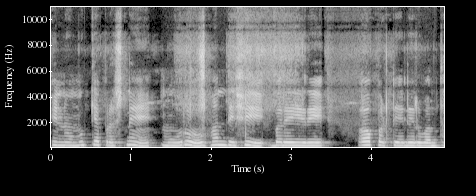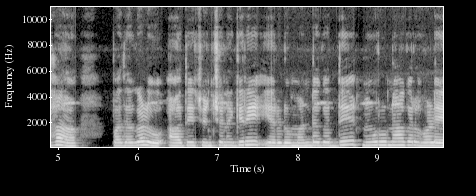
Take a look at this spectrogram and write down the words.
ಇನ್ನು ಮುಖ್ಯ ಪ್ರಶ್ನೆ ಮೂರು, ಹೊಂದಿಸಿ ಬರೆಯಿರಿ. ಅ ಪಟ್ಟಿಯಲ್ಲಿರುವಂತಹ ಪದಗಳು ಆದಿಚುಂಚನಗಿರಿ, ಎರಡು ಮಂಡಗದ್ದೆ, ಮೂರು ನಾಗರಹೊಳೆ,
